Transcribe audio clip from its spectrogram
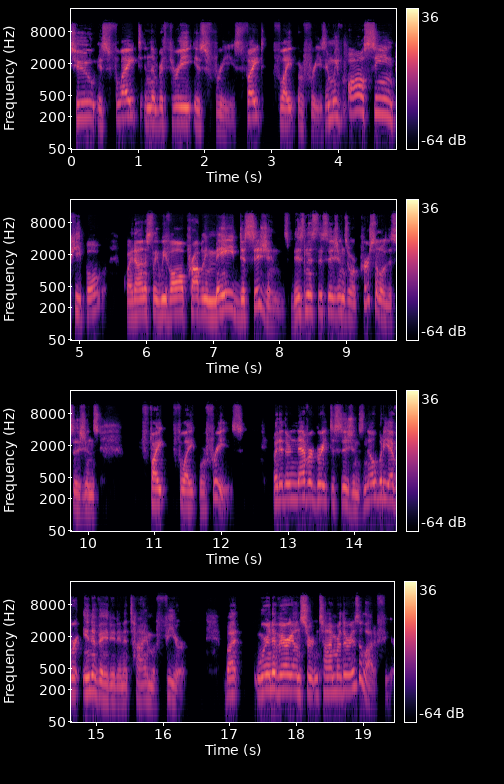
two is flight, and number three is freeze. Fight, flight, or freeze. And we've all seen people, quite honestly, we've all probably made decisions, business decisions or personal decisions, fight, flight, or freeze. But they're never great decisions. Nobody ever innovated in a time of fear. But we're in a very uncertain time where there is a lot of fear.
